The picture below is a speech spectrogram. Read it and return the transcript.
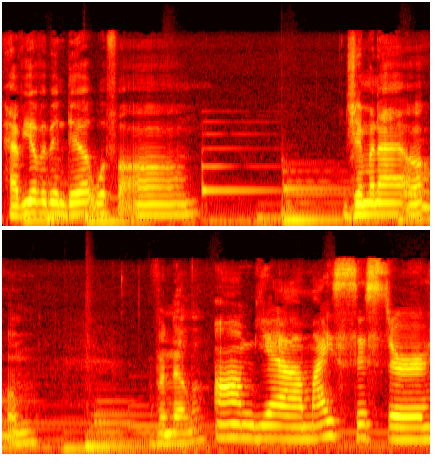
have you ever been dealt with a um, Gemini um, vanilla? Um, yeah, my sister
